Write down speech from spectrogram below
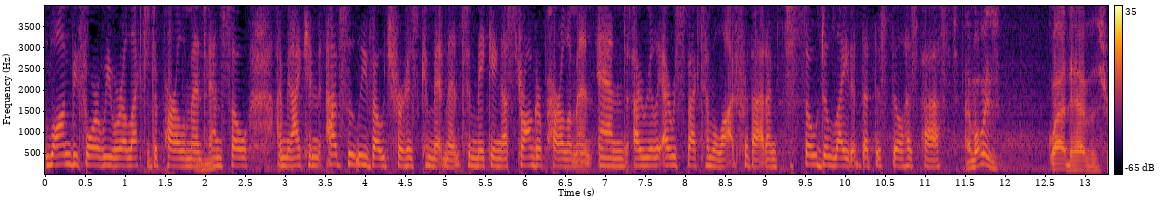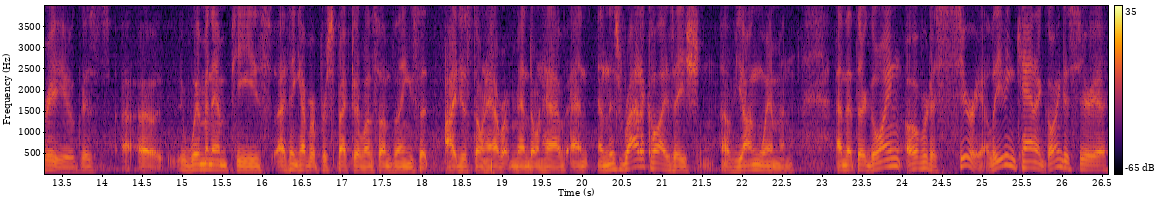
long before we were elected to parliament. And so, I mean, I can absolutely vouch for his commitment to making a stronger parliament. And I really, I respect him a lot for that. I'm just so delighted that this bill has passed. Always glad to have the three of you because uh, uh, women MPs, I think, have a perspective on some things that I just don't have or men don't have. And, and this radicalization of young women, and that they're going over to Syria, leaving Canada, going to Syria,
